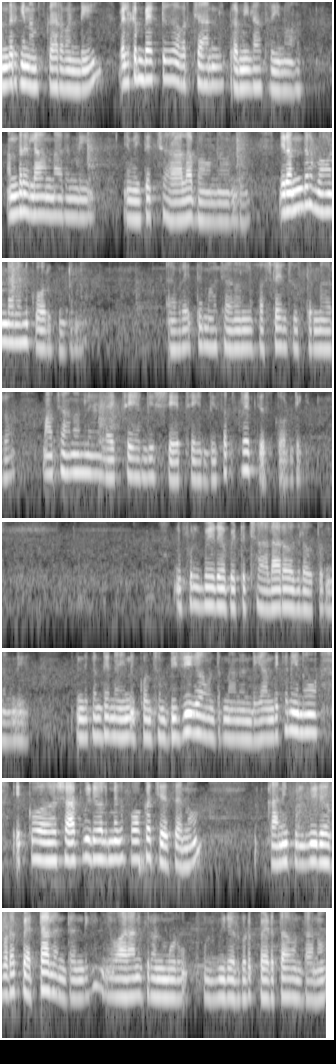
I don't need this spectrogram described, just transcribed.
అందరికీ నమస్కారం అండి. Welcome back to our channel Pramila Srinivas. అందరు ఎలా ఉన్నారండి? మేమైతే చాలా బాగున్నామండి. మీరందరూ బాగుండాలని కోరుకుంటున్నాం. ఎవరైతే మా ఛానల్ని ఫస్ట్ టైం చూస్తున్నారో మా ఛానల్ని లైక్ చేయండి షేర్ చేయండి సబ్స్క్రైబ్ చేసుకోండి. ఫుల్ వీడియో పెట్టి చాలా రోజులు అవుతుందండి. ఎందుకంటే నేను కొంచెం బిజీగా ఉంటున్నానండి. అందుకే నేను ఎక్కువ షార్ట్ వీడియోల మీద ఫోకస్ చేశాను. కానీ ఫుల్ వీడియో కూడా పెట్టాలంటండి. వారానికి రెండు మూడు ఫుల్ వీడియోలు కూడా పెడతా ఉంటాను.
